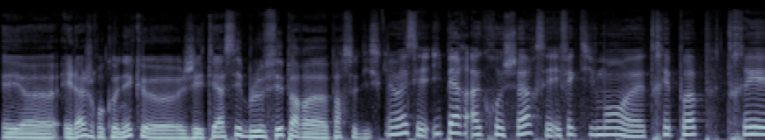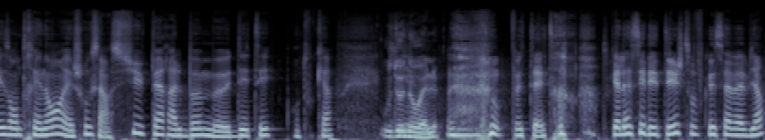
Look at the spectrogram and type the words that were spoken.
Et, euh, et là, je reconnais que j'ai été assez bluffé par, par ce disque. Ouais, c'est hyper accrocheur, c'est effectivement très pop, très entraînant et je trouve que c'est un super album d'été en tout cas. Ou de Noël. Peut-être. En tout cas là c'est l'été, je trouve que ça va bien.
